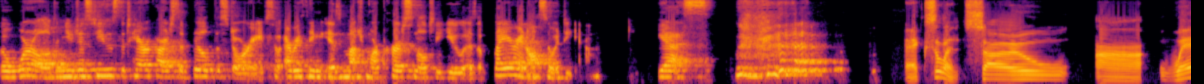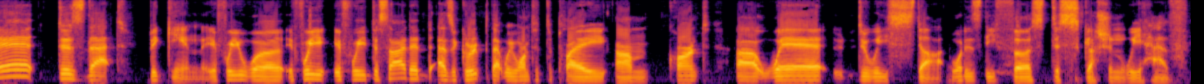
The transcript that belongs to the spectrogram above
the world and you just use the tarot cards to build the story so everything is much more personal to you as a player and also a dm yes excellent so uh, where does that begin? If we were, if we, if we decided as a group that we wanted to play um, Querent, uh, where do we start? What is the first discussion we have?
